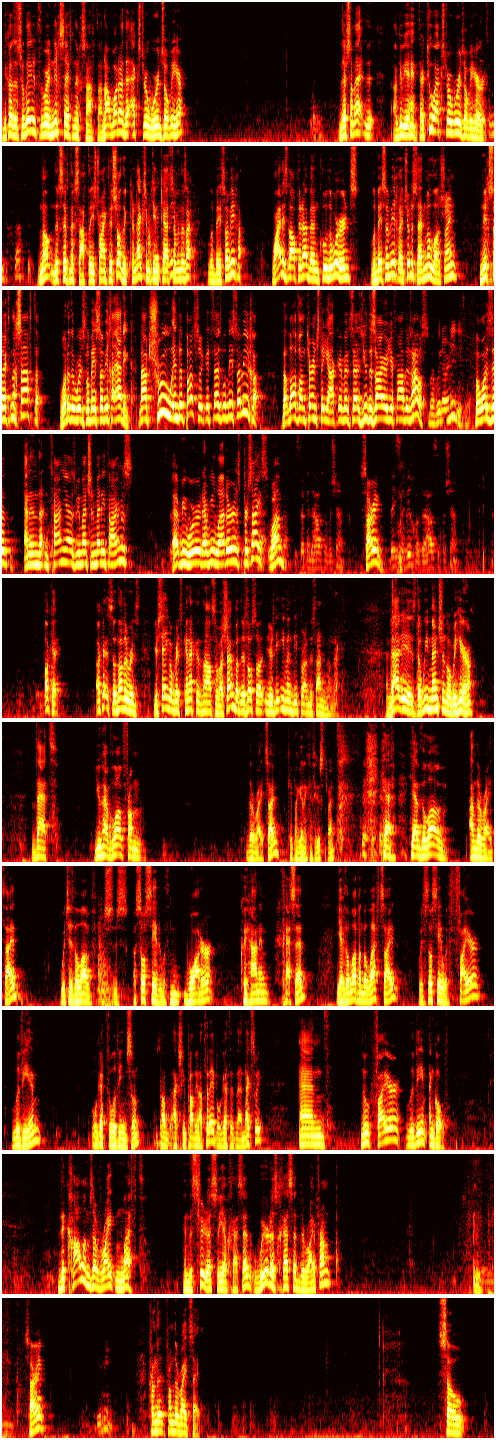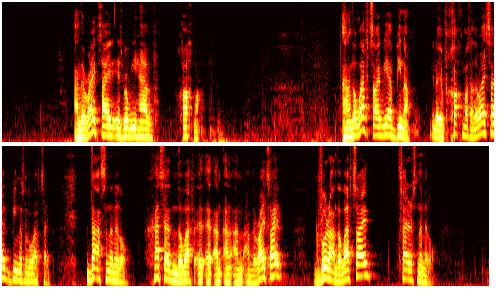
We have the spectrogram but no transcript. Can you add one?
because it's related to the word nichseif nichsafta. Now, what are the extra words over here? There's some. I'll give you a hint. There are two extra words over here. No, nichsef nichsafta. He's trying to show the connection between kesef and desire. Lebeis avicha. Why does the Alter Rebbe include the words lebeis avicha? It should have said meloshain nichsef nichsafta. What are the words lebeis avicha adding? Now, true in the pasuk it says lebeis avicha. The Lavan turns to Yaakov and says, "You desire your father's house." But we don't need it here. But what is it? And in, the, in Tanya, as we mentioned many times, every word, every letter is precise. What? He's stuck in the house of Hashem. Sorry. Beis Avicha, the house of Hashem. Okay. Okay, so in other words, you're saying over it's connected to the house of Hashem, but there's also there's the even deeper understanding than that. And that is that we mentioned over here that you have love from the right side. Keep on getting confused, right? you, have, you have the love on the right side, which is the love associated with water, kihanim, chesed. You have the love on the left side, which is associated with fire, levium, We'll get to Levim soon. Prob- actually, probably not today, but we'll get to that next week. And new fire, Levim, and gold. The columns of right and left in the spheres, so you have Chesed. Where does Chesed derive from? Sorry, What do you mean? from the from the right side. So on the right side is where we have Chachma. And on the left side we have Bina. You know, you have Chachmas on the right side, Bina's on the left side. Das in the middle. Chesed on the left, uh, uh, on, on, on, the right side, Gvura on the left side, Tferes in the middle.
